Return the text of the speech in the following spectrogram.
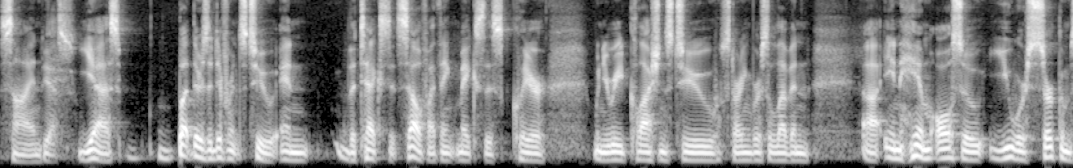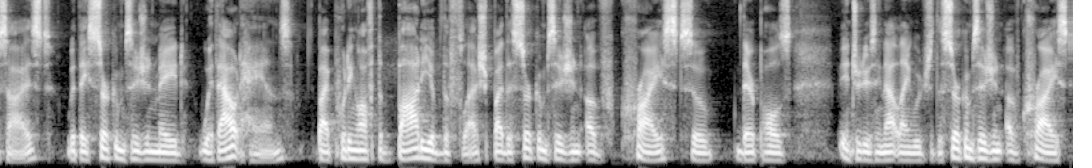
sign. Yes. Yes. But there's a difference too. And the text itself, I think, makes this clear when you read Colossians 2, starting verse 11. Uh, in him also you were circumcised with a circumcision made without hands by putting off the body of the flesh by the circumcision of Christ. So there Paul's introducing that language, the circumcision of Christ.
